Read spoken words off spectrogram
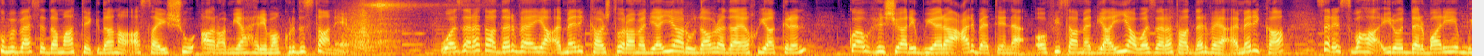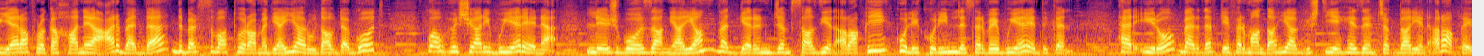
و ببە سەدەما تێکدانا ئاسایش و ئارامیە هەرێما کوردستانێ. وەزارەتا دەرڤە یا ئەمریکاش تۆرامەدیایی یا ڕووداوەدایە خویاکردن، کو ئەو هشیاری بویێرە عربەتێنە ئۆفیسا مەدیایی یا وەزارەتا دەرڤەیە ئەمریکا سەرسبها ئیرۆ دەرباری بویێرە فرۆکەخانەیە عربەتدە دبەرسوا تۆرامەدیایی یارووداو دەگوت کو ئەو هشیاری بویێرێنە لێژ بۆ زانیاریان بەدگەرن جەمسازیین عراقی کولیکورین لە سەرێ بویێرێ دکن. هەر ئیرۆ بەردەفکی فەرمانداهیا گشتی هێزن چەکدارین عراقی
